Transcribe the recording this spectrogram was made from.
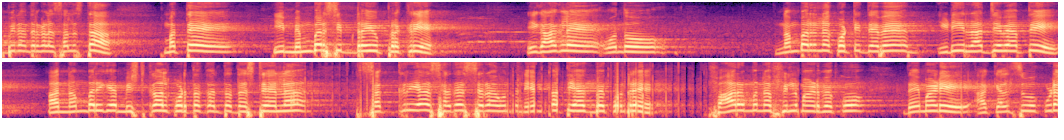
ಅಭಿನಂದನೆಗಳು ಸಲ್ಲಿಸ್ತಾ ಮತ್ತೆ ಈ ಮೆಂಬರ್ಶಿಪ್ ಡ್ರೈವ್ ಪ್ರಕ್ರಿಯೆ. ಈಗಾಗಲೇ ಒಂದು ನಂಬರನ್ನು ಕೊಟ್ಟಿದ್ದೇವೆ. ಇಡೀ ರಾಜ್ಯ ವ್ಯಾಪ್ತಿ ಆ ನಂಬರಿಗೆ ಮಿಸ್ಡ್ ಕಾಲ್ ಕೊಡ್ತಕ್ಕಂಥದ್ದಷ್ಟೇ ಅಲ್ಲ, ಸಕ್ರಿಯ ಸದಸ್ಯರ ಒಂದು ನೇಮಕಾತಿ ಆಗಬೇಕು ಅಂದರೆ ಫಾರಮನ್ನು ಫಿಲ್ ಮಾಡಬೇಕು. ದಯಮಾಡಿ ಆ ಕೆಲಸವೂ ಕೂಡ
